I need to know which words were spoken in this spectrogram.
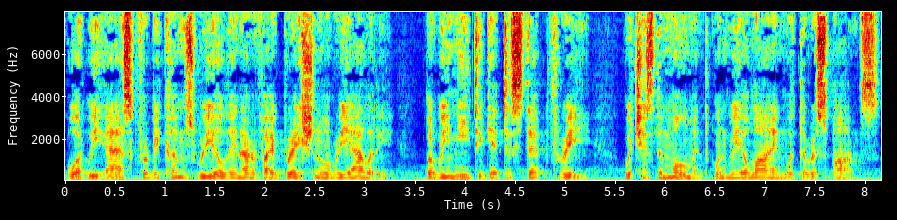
What we ask for becomes real in our vibrational reality, but we need to get to step 3, which is the moment when we align with the response.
